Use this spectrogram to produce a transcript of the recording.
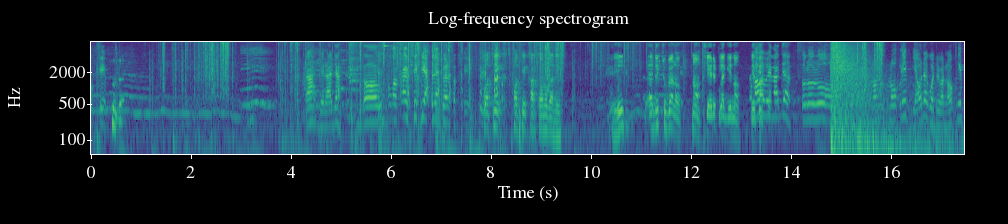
Oke, Udah. nah biar aja. Go, go, ya ada berarti. Hotkey, hotkey Hartono gak nih? Nih, Di, Edric juga loh. No, si Edric lagi no. Tip. biar aja. Kalau lu no, no clip, ya udah gua juga no clip.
